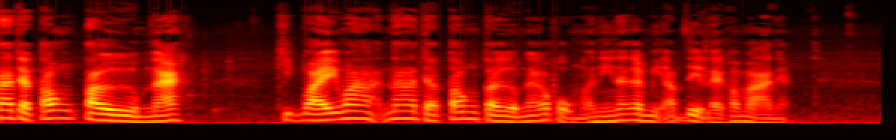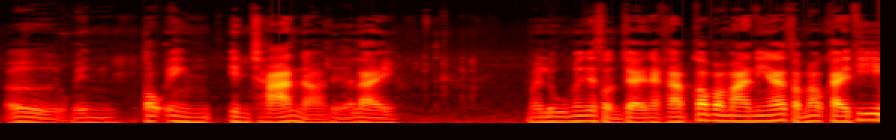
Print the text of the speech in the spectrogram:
น่าจะต้องเติมนะ คิดไว้ว่าน่าจะต้องเติมนะครับผมอันนี้น่าจะมีอัปเดตอะไรเข้ามาเนี่ย เออ เป็นโต๊ะเอ็นเอนชานเหรอหรืออะไร ไม่รู้ไม่ได้สนใจนะครับ ก็ประมาณนี้นะสำหรับใครที่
